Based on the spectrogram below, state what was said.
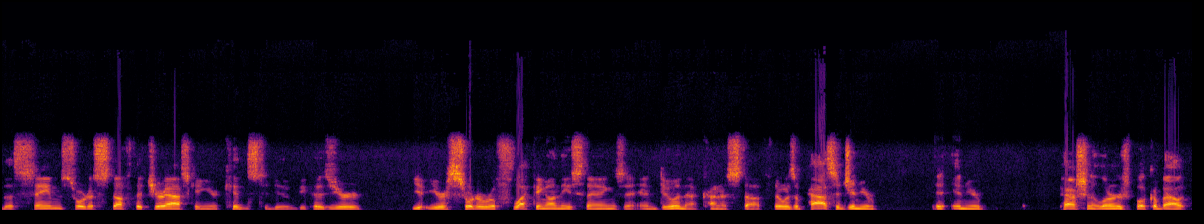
the same sort of stuff that you're asking your kids to do because you're you're sort of reflecting on these things and doing that kind of stuff. There was a passage in your in your passionate learners book about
